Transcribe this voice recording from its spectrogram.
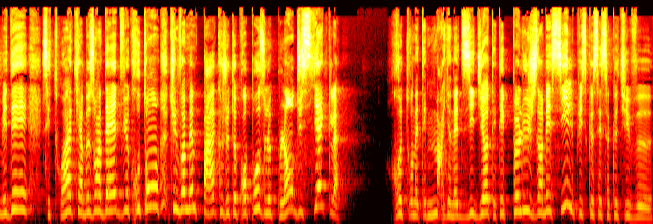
M'aider? C'est toi qui as besoin d'aide, vieux crouton Tu ne vois même pas que je te propose le plan du siècle Retourne tes marionnettes idiotes et tes peluches imbéciles, puisque c'est ce que tu veux.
